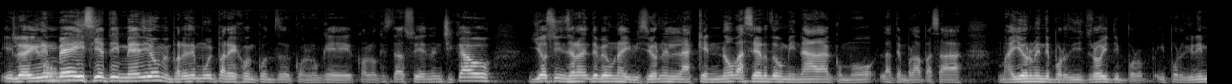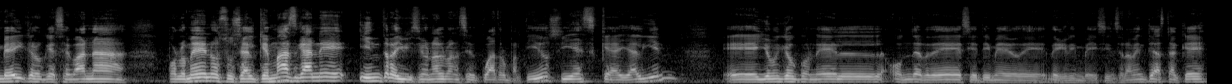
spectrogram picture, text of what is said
Y lo de Green Bay, siete y medio, me parece muy parejo en contra- con lo que, con lo que está sucediendo en Chicago. Yo sinceramente veo una división en la que no va a ser dominada como la temporada pasada, mayormente por Detroit y por, y por Green Bay. Creo que se van a, por lo menos, o sea, el que más gane intradivisional van a ser cuatro partidos, si es que hay alguien. Eh, yo me quedo con el under de siete y medio de, de Green Bay, sinceramente, hasta que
